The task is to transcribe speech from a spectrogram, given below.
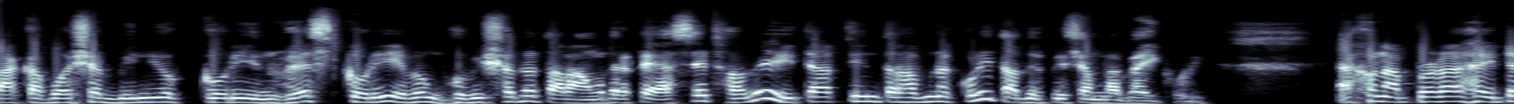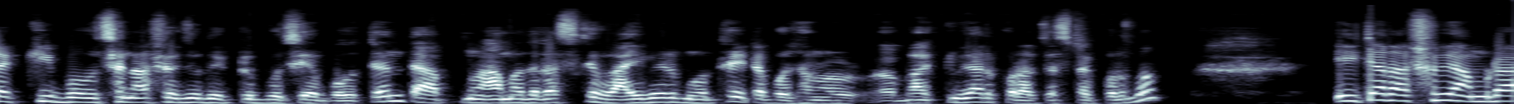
টাকা পয়সা বিনিয়োগ করি ইনভেস্ট করি এবং ভবিষ্যতে তারা আমাদের একটা অ্যাসেট হবে, এটা চিন্তা ভাবনা করি, তাদের পিছিয়ে আমরা ব্যয় করি। এখন আপনারা এটা কি বলছেন আসলে যদি একটু বুঝিয়ে বলতেন, তা আমাদের আজকে লাইভের মধ্যে এটা বোঝানোর, বা ক্লিয়ার করার চেষ্টা করব। এইটার আসলে আমরা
